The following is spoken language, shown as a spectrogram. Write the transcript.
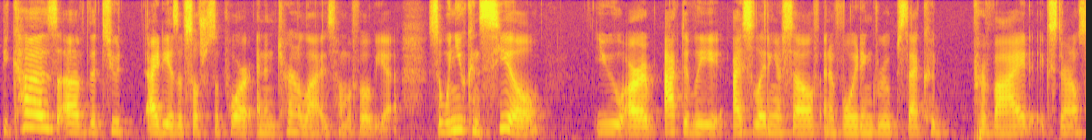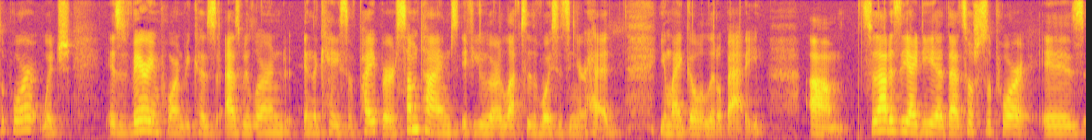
because of the two ideas of social support and internalized homophobia. So when you conceal, you are actively isolating yourself and avoiding groups that could provide external support, which is very important because, as we learned in the case of Piper, sometimes if you are left to the voices in your head, you might go a little batty. Um, so that is the idea that social support is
